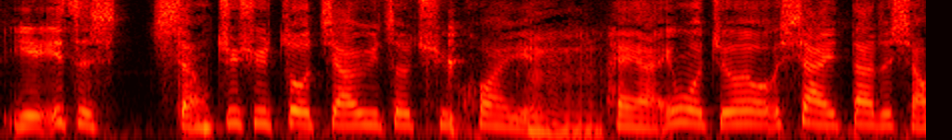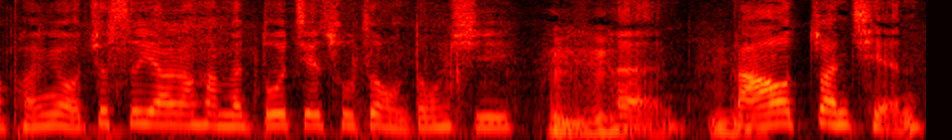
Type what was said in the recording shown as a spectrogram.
也一直想继续做教育这区块耶，嗯。嘿呀、因为我觉得下一代的小朋友就是要让他们多接触这种东西，嗯嗯，然后赚钱，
